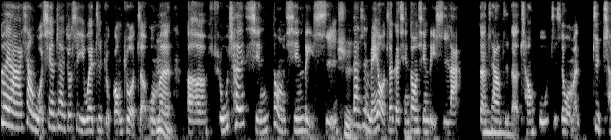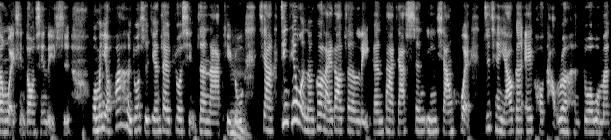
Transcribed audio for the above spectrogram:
对啊，像我现在就是一位自主工作者，我们、嗯、呃俗称行动心理师，是，但是没有这个行动心理师啦的这样子的称呼，嗯、只是我们。自称为行动心理师，我们也花很多时间在做行政啊，譬如像今天我能够来到这里跟大家声音相会，之前也要跟 Echo 讨论很多，我们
